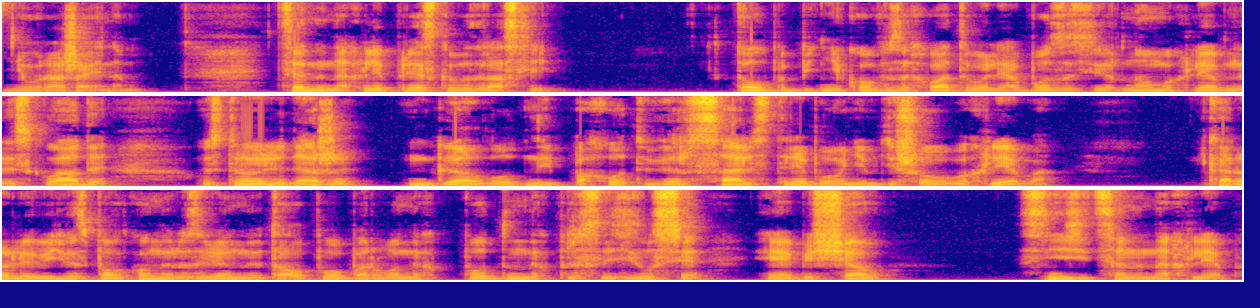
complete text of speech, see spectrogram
неурожайным. Цены на хлеб резко возросли. Толпы бедняков захватывали обозы с зерном и хлебные склады, устроили даже голодный поход в Версаль с требованием дешевого хлеба. Король, увидев с балкона разъяренную толпу оборванных подданных, прослезился и обещал снизить цены на хлеб.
